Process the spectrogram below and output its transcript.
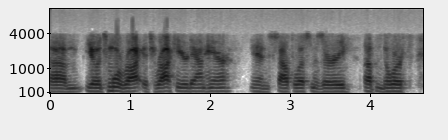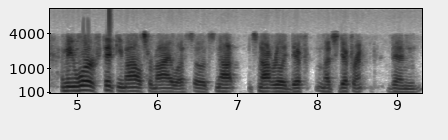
um, you know, it's more rock, it's rockier down here in Southwest Missouri, up north. I mean, we're 50 miles from Iowa, so it's not it's not really diff- much different than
